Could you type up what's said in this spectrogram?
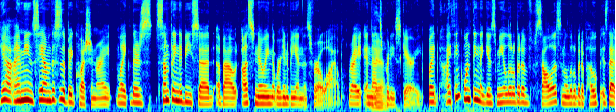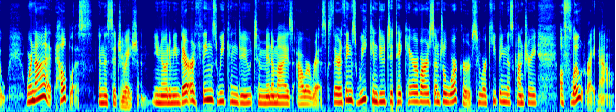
Yeah, I mean, Sam, this is a big question, right? Like, there's something to be said about us knowing that we're going to be in this for a while, right? And that's Yeah. pretty scary. But I think one thing that gives me a little bit of solace and a little bit of hope is that we're not helpless in this mm. situation. You know what I mean? There are things we can do to minimize our risks. There are things we can do to take care of our essential workers who are keeping this country afloat right now.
